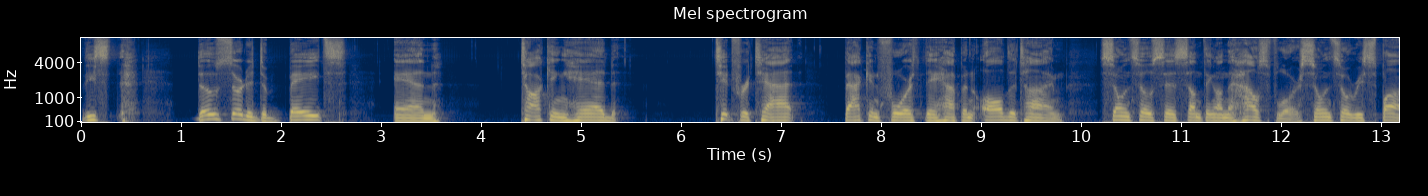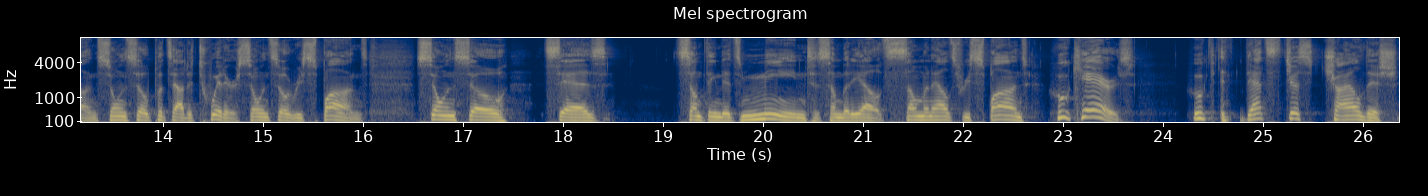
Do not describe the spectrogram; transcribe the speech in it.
These those sort of debates and talking head tit for tat back and forth, they happen all the time so and so says something on the House floor, so and so responds, so and so puts out a Twitter, so and so responds, so and so says something that's mean to somebody else, someone else responds. Who cares? Who, that's just childish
